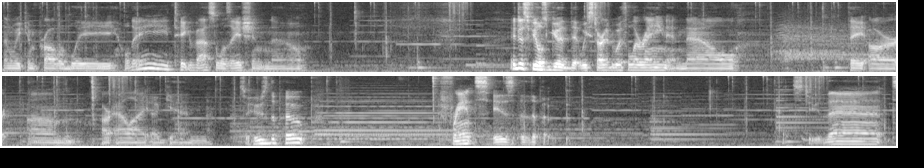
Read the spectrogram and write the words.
Then we can probably... Will they take vassalization? now? It just feels good that we started with Lorraine and now they are um, our ally again. So who's the Pope? France is the Pope. Let's do that.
